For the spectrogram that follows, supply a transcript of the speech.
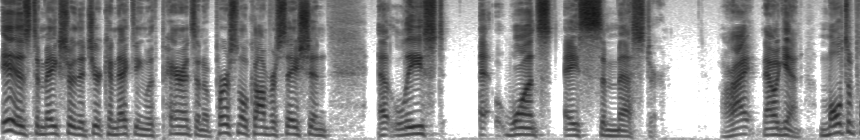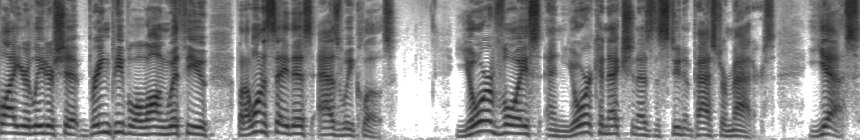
is to make sure that you're connecting with parents in a personal conversation at least once a semester. All right. Now, again, multiply your leadership, bring people along with you. But I want to say this as we close your voice and your connection as the student pastor matters. Yes,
